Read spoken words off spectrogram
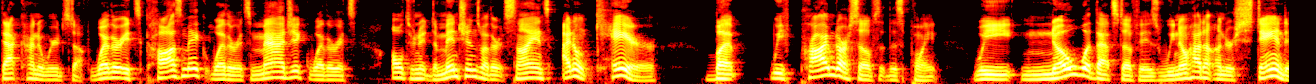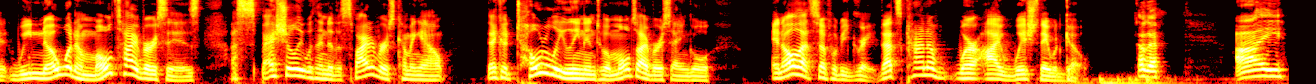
that kind of weird stuff. Whether it's cosmic, whether it's magic, whether it's alternate dimensions, whether it's science, I don't care. But we've primed ourselves at this point. We know what that stuff is. We know how to understand it. We know what a multiverse is, especially with Into the Spider Verse coming out. That could totally lean into a multiverse angle, and all that stuff would be great. That's kind of where I wish they would go. Okay. I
